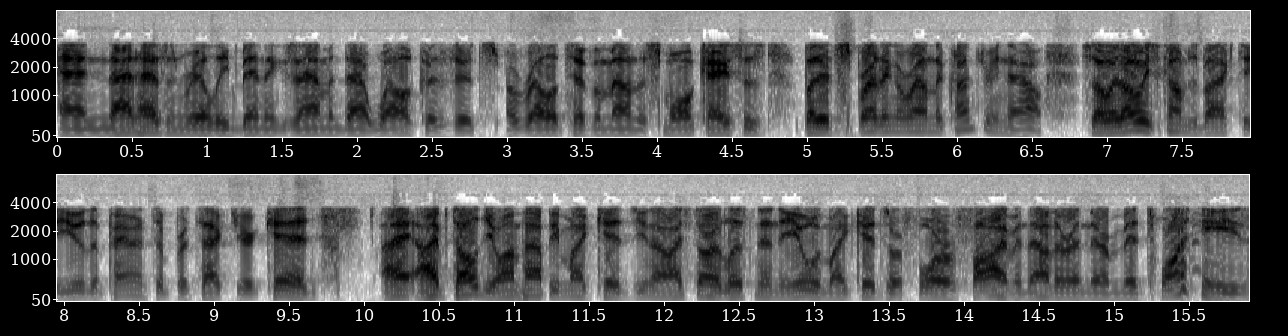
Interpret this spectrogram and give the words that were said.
And that hasn't really been examined that well because it's a relative amount of small cases, but it's spreading around the country now. So it always comes back to you, the parent, to protect your kid. I, I've told you I'm happy my kids. You know, I started listening to you when my kids were four or five, and now they're in their mid twenties,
